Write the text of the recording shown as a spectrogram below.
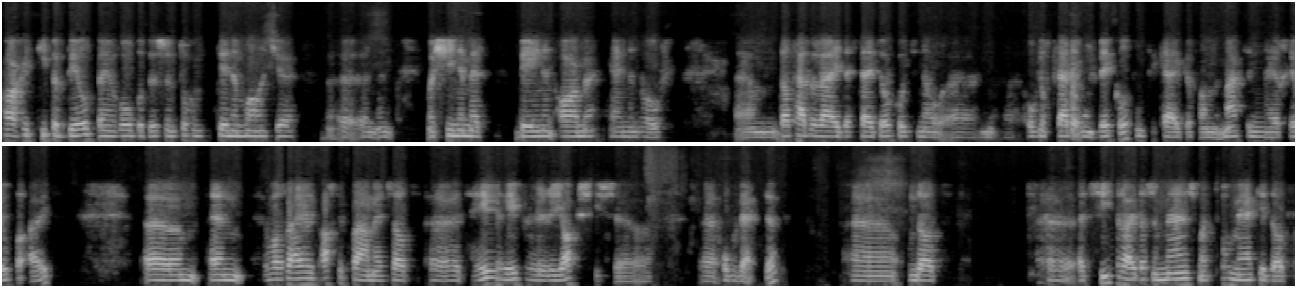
archetype beeld bij een robot. Dus een, toch een tinnen mannetje, een, een, machine met benen, armen en een hoofd. Um, dat hebben wij destijds ook, ooit nou, ook nog verder ontwikkeld om te kijken van maakt er heel, veel uit. Um, en wat we eigenlijk achterkwamen is dat het hele hevige reacties uh, opwekte. Omdat het ziet eruit als een mens, maar toch merk je dat,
